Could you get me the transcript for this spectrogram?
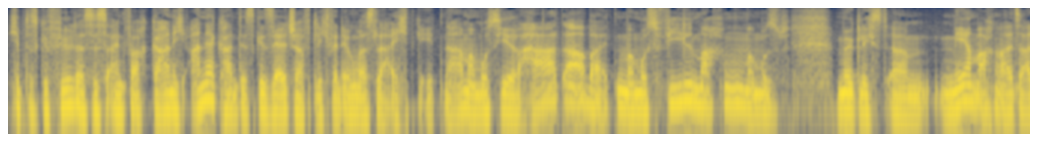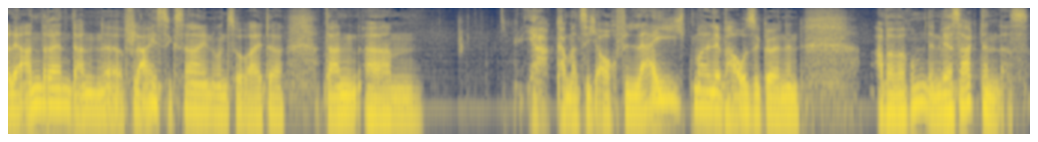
Ich habe das Gefühl, dass es einfach gar nicht anerkannt ist gesellschaftlich, wenn irgendwas leicht geht. Na, man muss hier hart arbeiten, man muss viel machen, man muss möglichst ähm, mehr machen als alle anderen, dann äh, fleißig sein und so weiter. Dann ähm, ja, kann man sich auch vielleicht mal eine Pause gönnen. Aber warum denn? Wer sagt denn das?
